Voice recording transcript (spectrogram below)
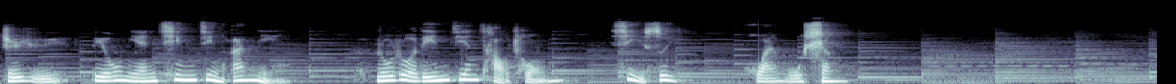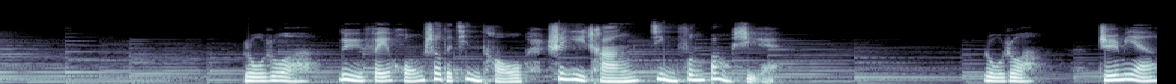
只与流年清静安宁，如若林间草虫细碎，还无声。如若。绿肥红瘦的尽头是一场劲风暴雪，如若直面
